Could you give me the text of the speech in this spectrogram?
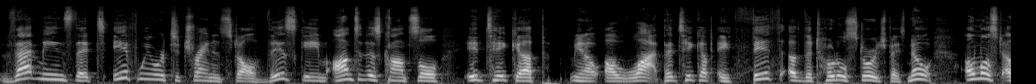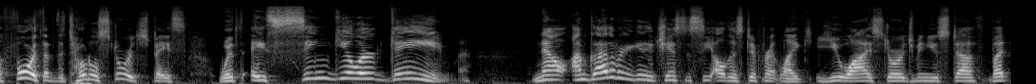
that means that if we were to try and install this game onto this console, it'd take up you know, a lot. That take up a fifth of the total storage space. No, almost a fourth of the total storage space with a singular game. Now, I'm glad that we're getting a chance to see all this different like UI storage menu stuff, but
